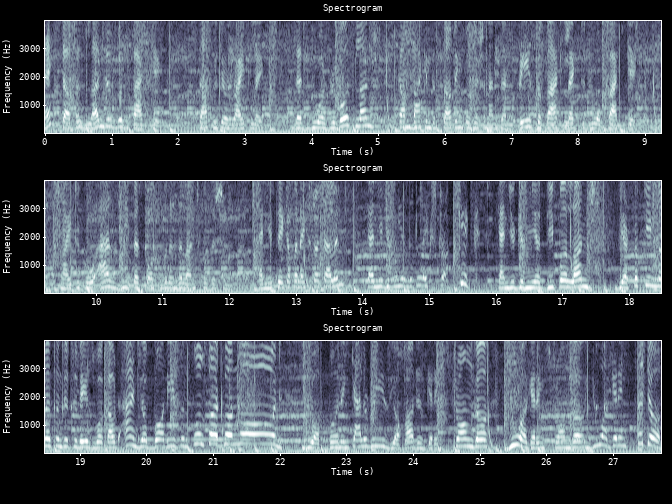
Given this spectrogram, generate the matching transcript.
Next up is lunges with back kicks. Start with your right leg. Let's do a reverse lunge, come back in the starting position, and then raise the back leg to do a back kick. Try to go as deep as possible in the lunge position. Can you take up an extra challenge? Can you give me a little extra kick? Can you give me a deeper lunge? We are 15 minutes into today's workout and your body is in full fat burn mode. You are burning calories, your heart is getting stronger, you are getting stronger, you are getting fitter,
